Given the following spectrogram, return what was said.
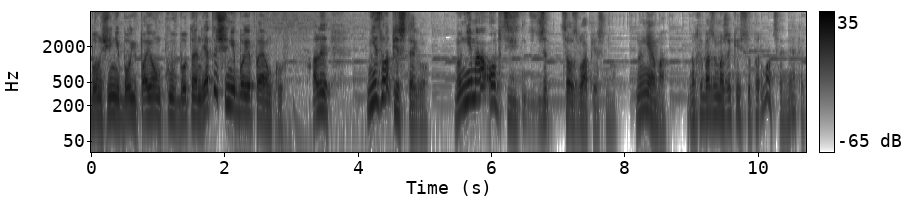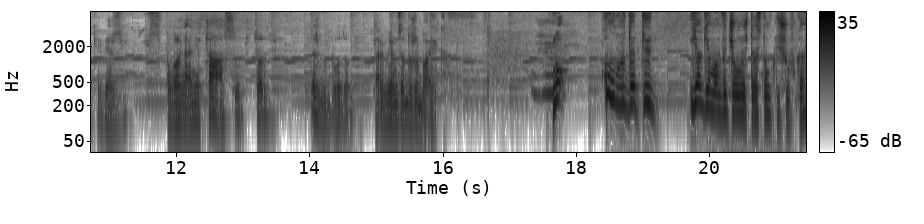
bo on się nie boi pająków, bo ten... Ja też się nie boję pająków, ale nie złapiesz tego. No nie ma opcji, że co złapiesz, no. No nie ma. No chyba, że masz jakieś supermoce, nie? Takie, wiesz, spowolnianie czasu czy coś. Też by było dobrze. Tak, wiem, za dużo bajek. No, kurde, ty... Jak ja mam wyciągnąć teraz tą kliszówkę?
